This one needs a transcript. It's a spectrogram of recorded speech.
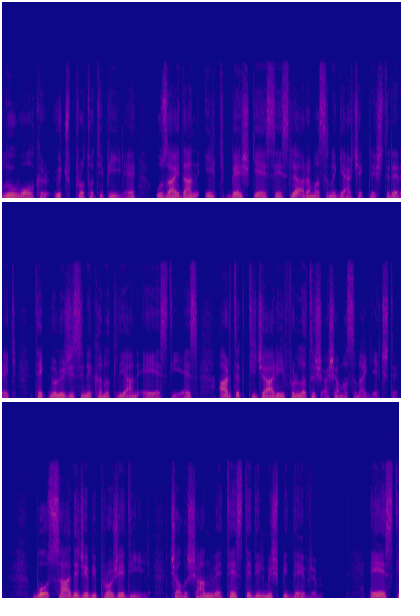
Blue Walker 3 prototipi ile uzaydan ilk 5G sesli aramasını gerçekleştirerek teknolojisini kanıtlayan ASTS artık ticari fırlatış aşamasına geçti. Bu sadece bir proje değil, çalışan ve test edilmiş bir devrim. AST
